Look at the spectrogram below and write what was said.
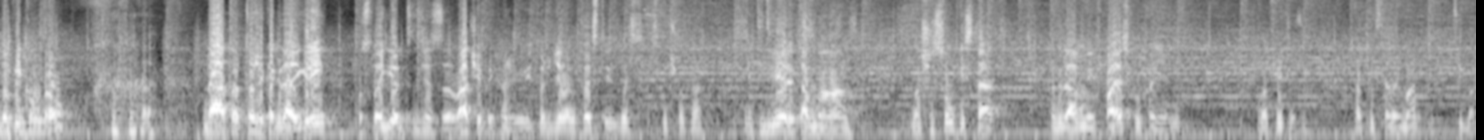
Допинг контроль? Да, то тоже когда игры, после игры здесь врачи приходят и тоже делают тесты здесь, если что, да. Эти двери, там а, наши сумки стоят, когда мы в поездку ходим, смотрите, написано марки, типа.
